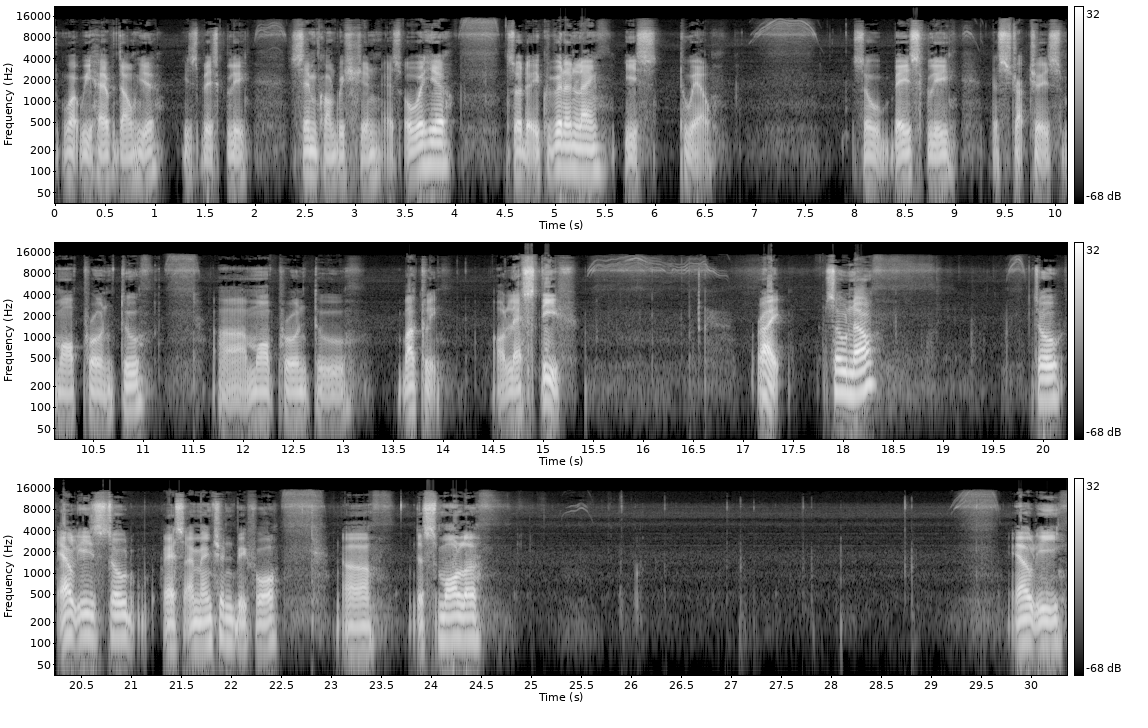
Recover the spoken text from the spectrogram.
what we have down here is basically same condition as over here. So the equivalent length is 2L. So basically the structure is more prone to uh, more prone to buckling or less stiff. Right. So now so L is so as I mentioned before uh, the smaller LE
